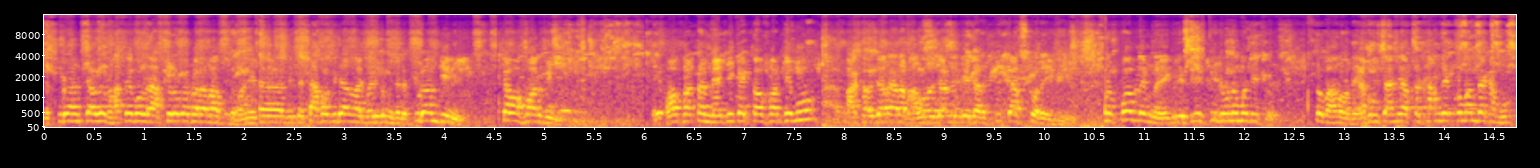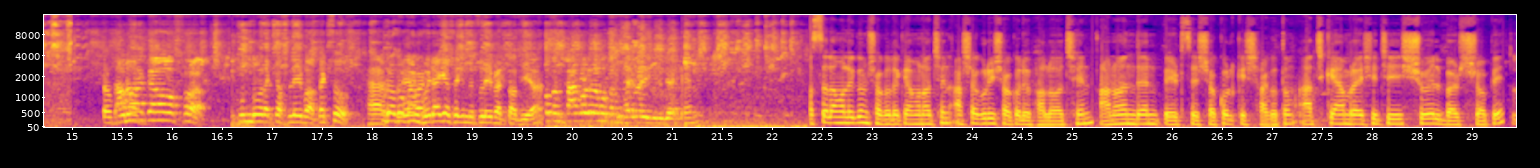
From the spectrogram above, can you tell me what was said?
যে পুরান চাউলে ভাতে বলে আসলে কথাটা বাস্তব মানে এটা যেটা চাপা পিঠা লাগবে এরকম পুরান জিনিস একটা অফার দিন। এই অফারটা ম্যাজিক একটা অফার দেবো যারা এরা ভালো জানে যে এটার কি কাজ করে এগুলি। কোনো প্রবলেম নাই এগুলি অনুমোদিত। তো ভালো হবে। এবং জানি আপনার সামনে প্রমাণ দেখাবো ধামাকা অফার সুন্দর একটা ফ্লেভার দেখছ? হ্যাঁ, পুরো দোকান ভরে গেছে কিন্তু ফ্লেভারটা দিয়া। পাগলের মতন ফ্লেভার এগুলি দেখেন। আসসালামু আলাইকুম সকলে কেমন আছেন? আশা করি সকলে ভালো আছেন। আনোয়ান দেন পেটস এর সকলকে স্বাগতম। আজকে আমরা এসেছি সোয়েল বার্ড শপে। তো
